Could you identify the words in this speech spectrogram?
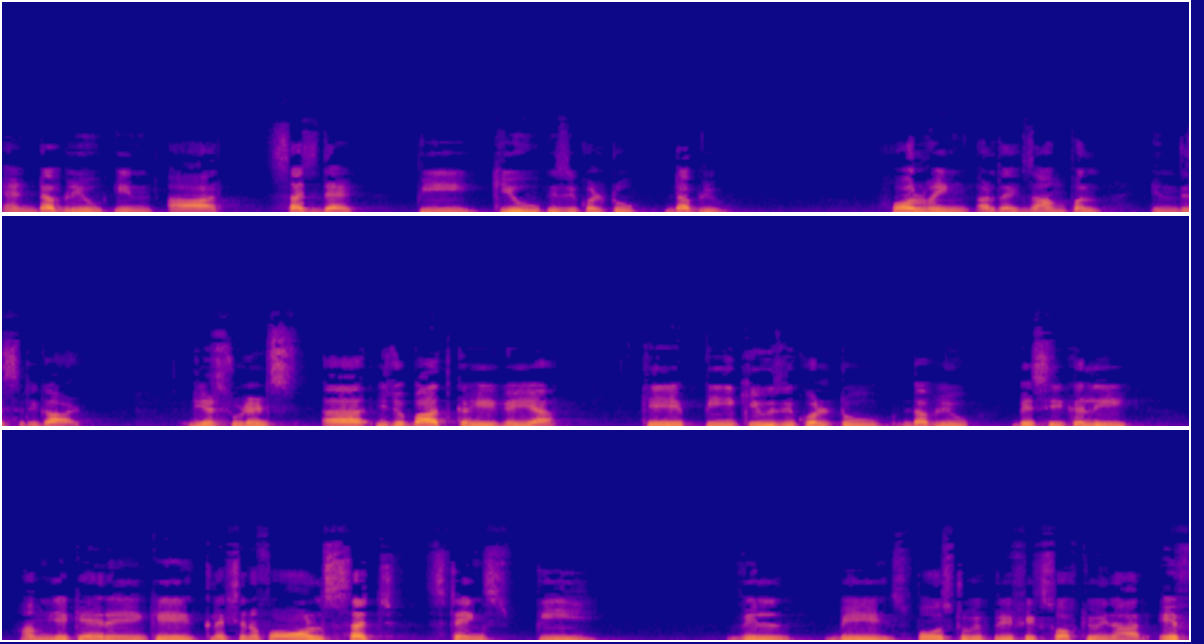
and W in R such that PQ is equal to W. Following are the example in this regard dear students یہ جو بات کہی گئی کہ P Q is equal to W basically ہم یہ کہہ رہے ہیں کہ collection of all such strings P will be supposed to be parts of Q in R if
